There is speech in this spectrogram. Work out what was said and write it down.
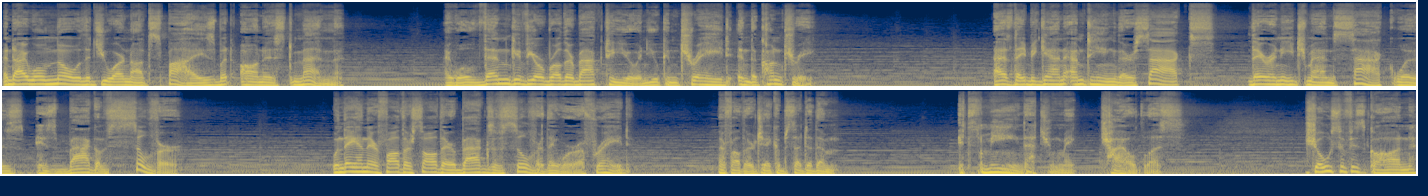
and I will know that you are not spies, but honest men. I will then give your brother back to you, and you can trade in the country. As they began emptying their sacks, there in each man's sack was his bag of silver. When they and their father saw their bags of silver, they were afraid. Their father Jacob said to them, It's me that you make childless. Joseph is gone,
